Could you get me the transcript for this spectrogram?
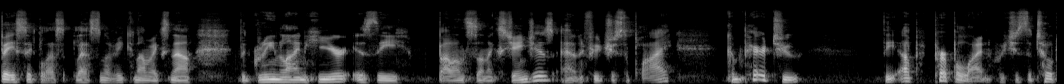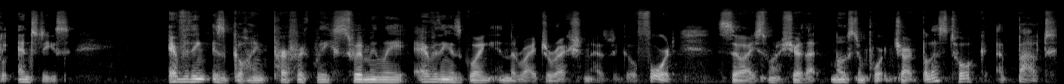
basic les- lesson of economics. Now, the green line here is the balance on exchanges and future supply compared to the up purple line, which is the total entities everything is going perfectly, swimmingly. Everything is going in the right direction as we go forward. So I just want to share that most important chart. But let's talk about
